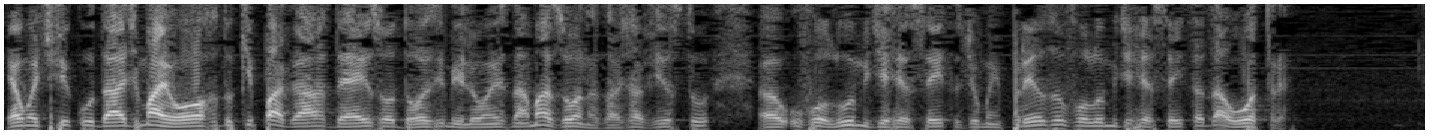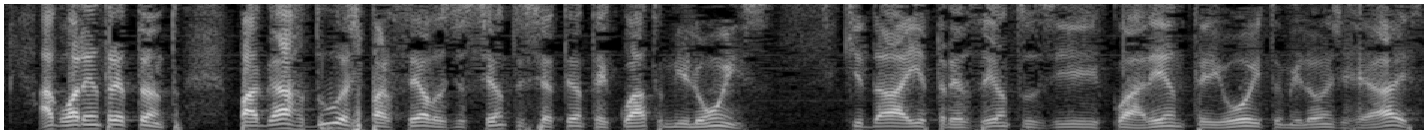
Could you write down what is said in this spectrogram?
é uma dificuldade maior do que pagar 10 ou 12 milhões na Amazonas. Haja visto uh, o volume de receita de uma empresa, o volume de receita da outra. Agora, entretanto, pagar duas parcelas de 174 milhões, que dá aí 348 milhões de reais,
